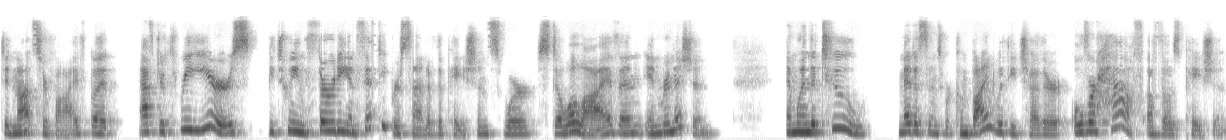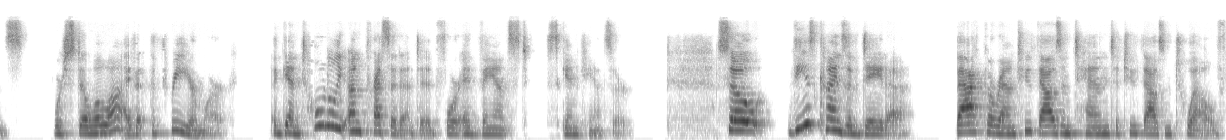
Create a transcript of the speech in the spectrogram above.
did not survive, but after three years, between 30 and 50% of the patients were still alive and in remission. And when the two medicines were combined with each other, over half of those patients were still alive at the three year mark. Again, totally unprecedented for advanced skin cancer. So these kinds of data back around 2010 to 2012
